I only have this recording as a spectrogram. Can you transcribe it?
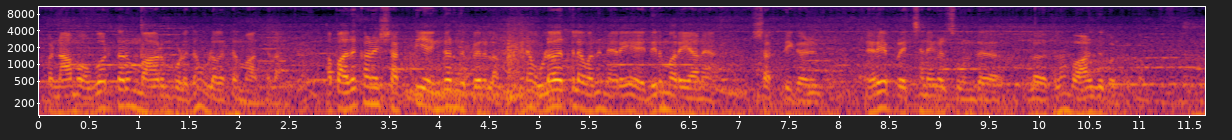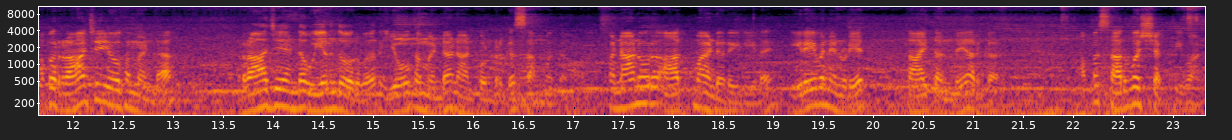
இப்போ நாம் ஒவ்வொருத்தரும் மாறும் பொழுது தான் உலகத்தை மாற்றலாம் அப்போ அதுக்கான சக்தியை எங்கேருந்து பெறலாம்? ஏன்னா உலகத்தில் வந்து நிறைய எதிர்மறையான சக்திகள் நிறைய பிரச்சனைகள் சூழ்ந்த உலகத்தில் வாழ்ந்து கொண்டிருக்கோம். அப்போ ராஜயோகம் என்றால் ராஜ என்ற உயர்ந்த ஒருவர் யோகம் என்றால் நான் கொண்டிருக்க சம்மதம். இப்போ நான் ஒரு ஆத்மா என்ற ரீதியில் இறைவன் என்னுடைய தாய் தந்தையாக இருக்கார். அப்போ சர்வசக்திவான்.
